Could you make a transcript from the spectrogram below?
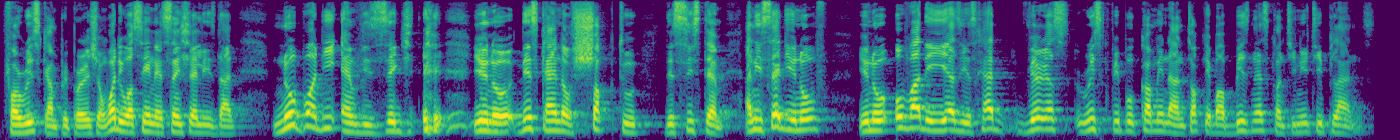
For risk and preparation. What he was saying essentially is that nobody envisaged, you know, this kind of shock to the system. And he said, you know, you know, over the years, he's had various risk people come in and talk about business continuity plans.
